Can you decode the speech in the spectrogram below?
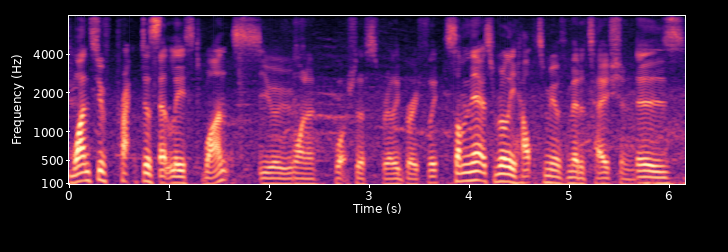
Once you've practiced at least once, you want to watch this really briefly. Something that's really helped me with meditation is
